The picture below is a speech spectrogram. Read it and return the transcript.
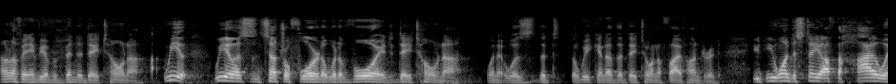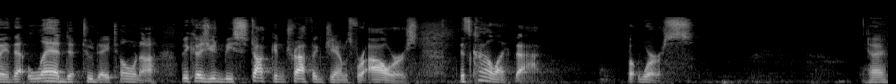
I don't know if any of you have ever been to Daytona. We, we of us in Central Florida would avoid Daytona when it was the, the weekend of the Daytona 500. You, you wanted to stay off the highway that led to Daytona because you'd be stuck in traffic jams for hours. It's kind of like that, but worse. Okay?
